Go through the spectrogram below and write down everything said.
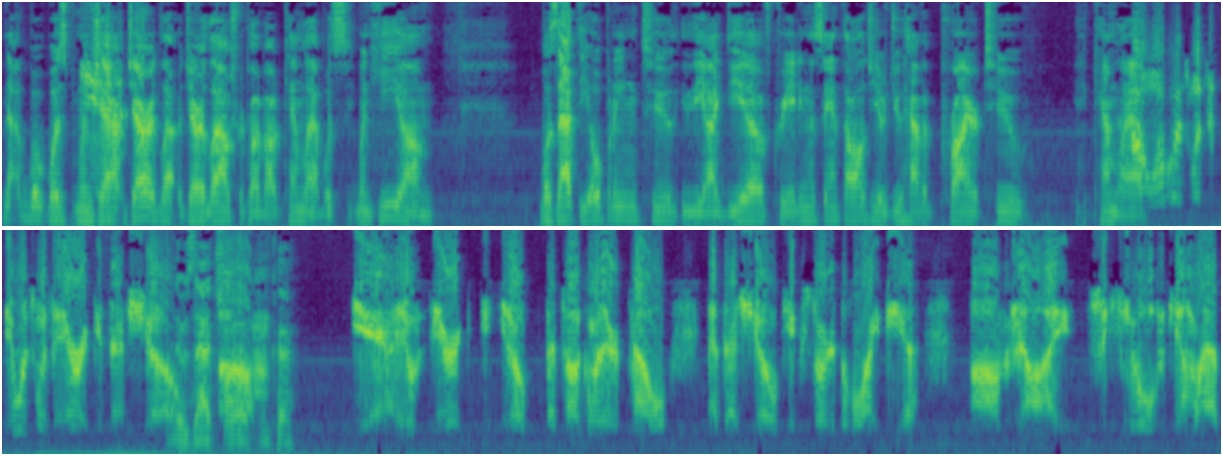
Now, was when Jared Jared, La- Jared Louche, we're talking about ChemLab, was when he um was that the opening to the idea of creating this anthology, or did you have it prior to ChemLab? Oh, what was with it was with Eric at that show. it was that show. Um, oh, okay. Yeah, it was Eric. You know, talking with Eric Powell at that show kickstarted the whole idea. Um, now, I 16 volt and ChemLab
